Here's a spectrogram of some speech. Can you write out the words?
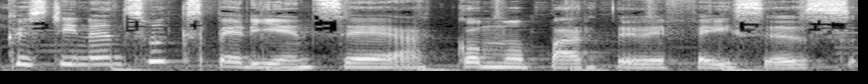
Cristina, en su experiencia como parte de FACES,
